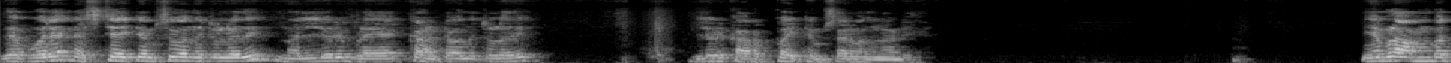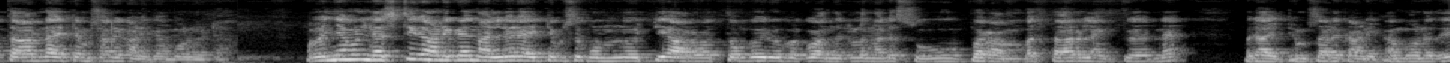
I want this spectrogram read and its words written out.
ഇതേപോലെ നെക്സ്റ്റ് ഐറ്റംസ് വന്നിട്ടുള്ളത് നല്ലൊരു ബ്ലാക്ക് ആണ് കേട്ടോ വന്നിട്ടുള്ളത്. നല്ലൊരു കറുപ്പ് ഐറ്റംസ് ആണ് വന്നിട്ടുള്ളത് നമ്മൾ അമ്പത്തി ആറിന്റെ ഐറ്റംസ് ആണ് കാണിക്കാൻ പോകുന്നത് കേട്ടോ. അപ്പൊ നമ്മൾ നെക്സ്റ്റ് കാണിക്കുന്ന നല്ലൊരു ഐറ്റംസ് മുന്നൂറ്റി അറുപത്തി ഒമ്പത് രൂപക്ക് വന്നിട്ടുള്ള നല്ല സൂപ്പർ അമ്പത്തി ആറ് ലെങ്ത് വരുന്ന ഒരു ഐറ്റംസ് ആണ് കാണിക്കാൻ പോണത്.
